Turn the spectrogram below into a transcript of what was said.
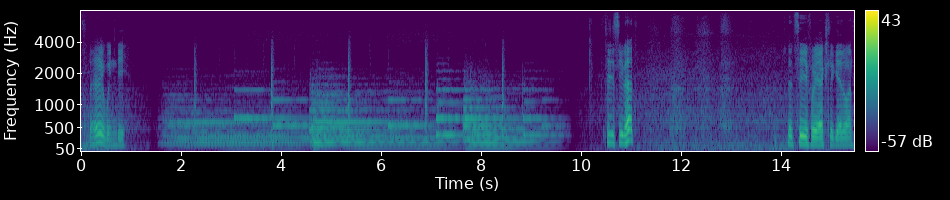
It's very windy. Did you see that? Let's see if we actually get one.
